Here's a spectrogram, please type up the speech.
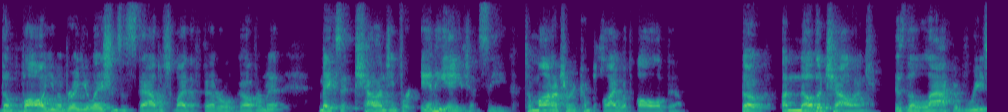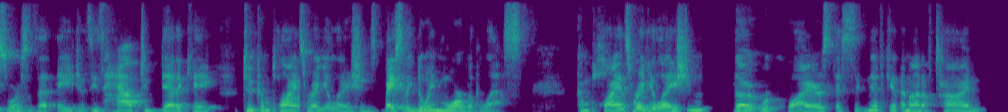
The volume of regulations established by the federal government makes it challenging for any agency to monitor and comply with all of them. So, another challenge is the lack of resources that agencies have to dedicate to compliance regulations, basically doing more with less. Compliance regulation, though, requires a significant amount of time,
